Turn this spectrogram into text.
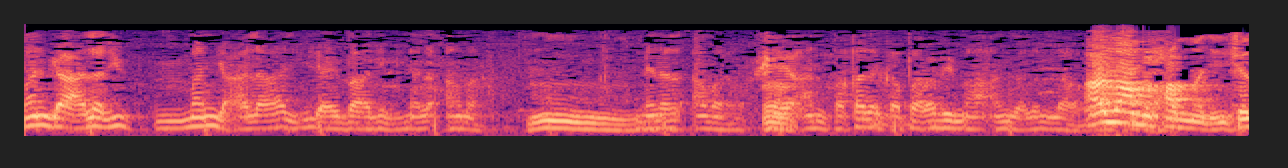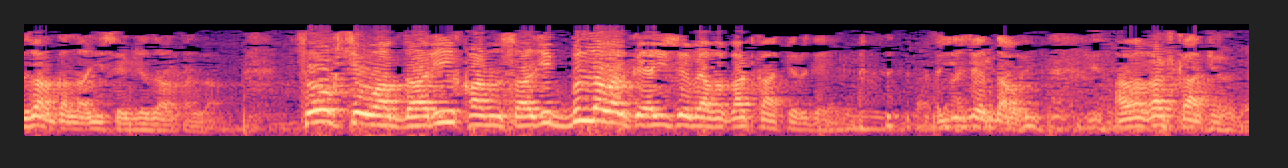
من جعل من جعل للعباد من الامر من الامر شيئا فقد كفر بما انزل الله الله محمد جزاك الله جزاك الله څوک چې واکداری قانون سازی بل لور کوي ایسه بیا غټ کافر دی ایسه دا وایي هغه غټ کافر دی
